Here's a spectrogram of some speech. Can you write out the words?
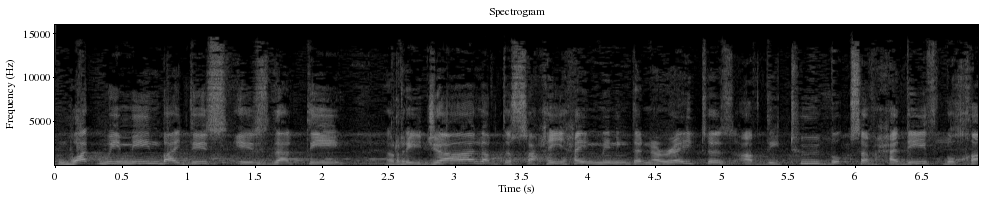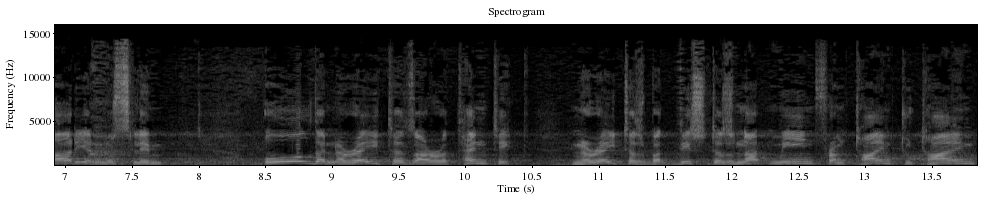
What we mean by this is that the Rijal of the Sahihain, meaning the narrators of the two books of Hadith, Bukhari and Muslim, all the narrators are authentic narrators, but this does not mean from time to time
